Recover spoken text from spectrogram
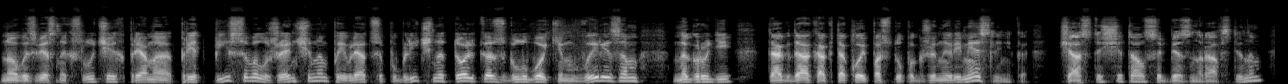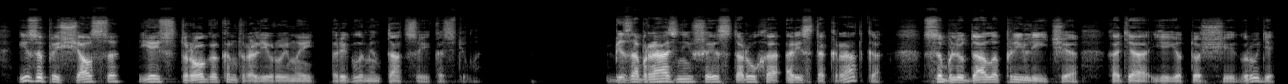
но в известных случаях прямо предписывал женщинам появляться публично только с глубоким вырезом на груди, тогда как такой поступок жены ремесленника часто считался безнравственным и запрещался ей строго контролируемой регламентацией костюма. Безобразнейшая старуха-аристократка соблюдала приличие, хотя ее тощие груди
